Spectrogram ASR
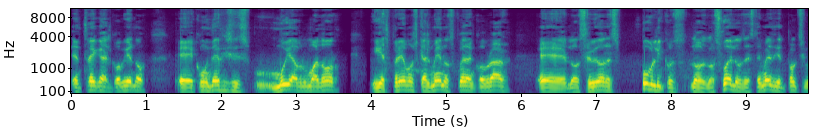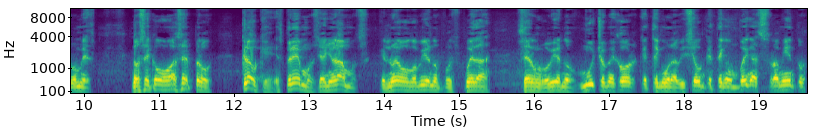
entrega el gobierno con un déficit muy abrumador y esperemos que al menos puedan cobrar eh, los servidores públicos los, los, suelos de este mes y el próximo mes. No sé cómo va a ser, pero creo que esperemos y añoramos que el nuevo gobierno pues, pueda ser un gobierno mucho mejor, que tenga una visión, que tenga un buen asesoramiento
